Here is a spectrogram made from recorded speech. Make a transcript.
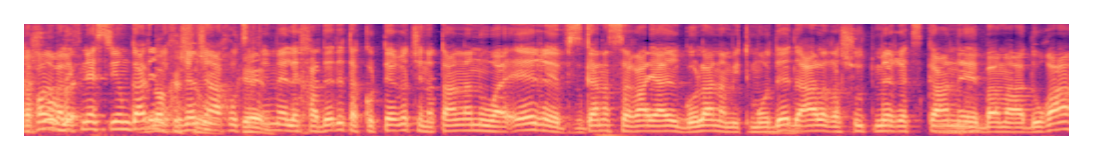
נכון, אבל ו... לפני סיום גדי, לא אני חושב שאנחנו כן. צריכים אה, לחדד את הכותרת שנתן לנו הערב, סגן השרה יאיר גולן, המתמודד על ראשות מרץ כאן mm-hmm. במהדורה.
